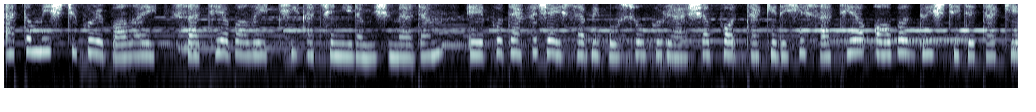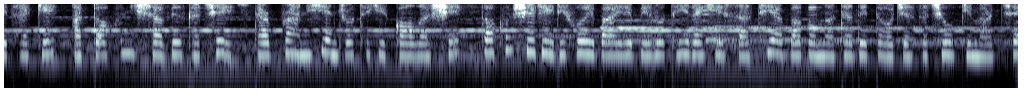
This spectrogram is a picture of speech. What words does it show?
এত মিষ্টি করে বলাই, সাথিয়া বলে, ঠিক আছে, নিরামিষ, ম্যাডাম। এরপর দেখা যায় সাবি গোসল করে আসার পর তাকে দেখে সাথিয়া অবাক দৃষ্টিতে তাকিয়ে থাকে। আর তখনই সাবির কাছে তার প্রাণী কেন্দ্র থেকে কল আসে। তখন সে রেডি হয়ে বাইরে বেরোতেই রেখে সাথিয়ার বাবা মা তাদের দরজার কাছে উকি মারছে।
